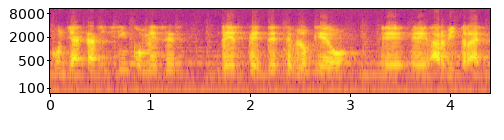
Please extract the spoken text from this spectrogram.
con ya casi cinco meses de este, de este bloqueo eh, eh, arbitrario.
